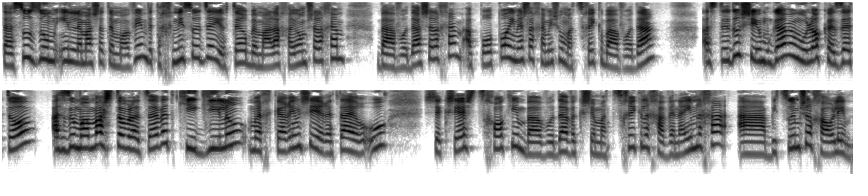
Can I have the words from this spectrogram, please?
תעשו זום אין למה שאתם אוהבים ותכניסו את זה יותר במהלך היום שלכם, בעבודה שלכם. אפרופו, אם יש לכם מישהו מצחיק בעבודה, אז תדעו שגם אם הוא לא כזה טוב, אז הוא ממש טוב לצוות, כי גילו, מחקרים שהיא הראתה הראו, שכשיש צחוקים בעבודה וכשמצחיק לך ונעים לך, הביצועים שלך עולים.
